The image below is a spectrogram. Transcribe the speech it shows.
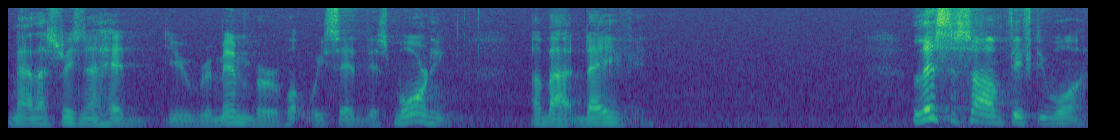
Now, that's the reason I had you remember what we said this morning about David. Listen to Psalm 51.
